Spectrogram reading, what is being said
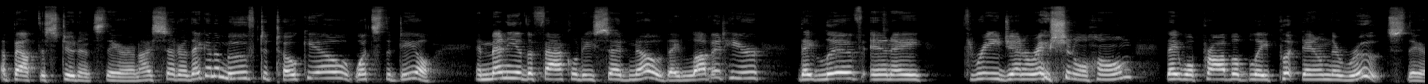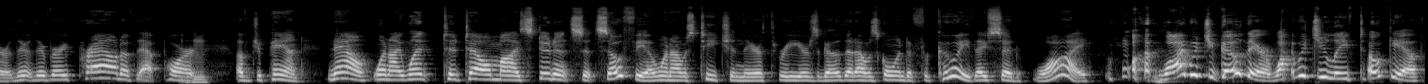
about the students there and I said, Are they going to move to Tokyo? What's the deal? And many of the faculty said, No, they love it here. They live in a three generational home. They will probably put down their roots there. They're, they're very proud of that part mm-hmm. of Japan. Now, when I went to tell my students at Sophia when I was teaching there three years ago that I was going to Fukui, they said, Why? Why would you go there? Why would you leave Tokyo?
